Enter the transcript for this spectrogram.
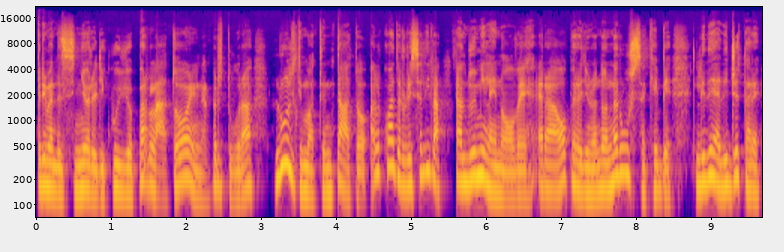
Prima del signore di cui vi ho parlato in apertura, l'ultimo attentato al quadro risaliva al 2009. Era opera di una donna russa che ebbe l'idea di gettare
